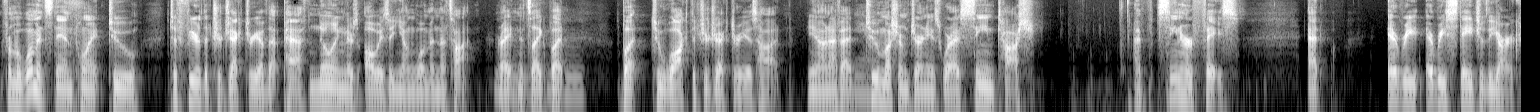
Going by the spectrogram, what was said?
from a woman's standpoint, to to fear the trajectory of that path, knowing there's always a young woman that's hot, right? And it's like, but mm-hmm. but to walk the trajectory is hot, you know. And I've had two mushroom journeys where I've seen Tosh. I've seen her face at every every stage of the arc,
